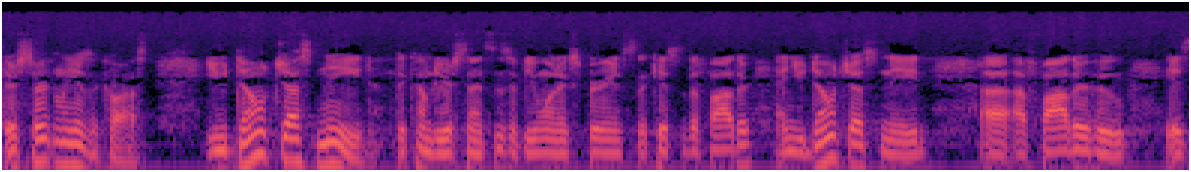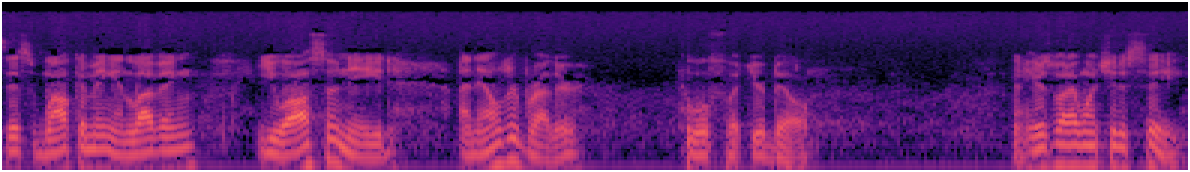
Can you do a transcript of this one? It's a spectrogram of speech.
There certainly is a cost. You don't just need to come to your senses if you want to experience the kiss of the Father, and you don't just need uh, a Father who is this welcoming and loving. You also need an elder brother who will foot your bill. Now, here's what I want you to see.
